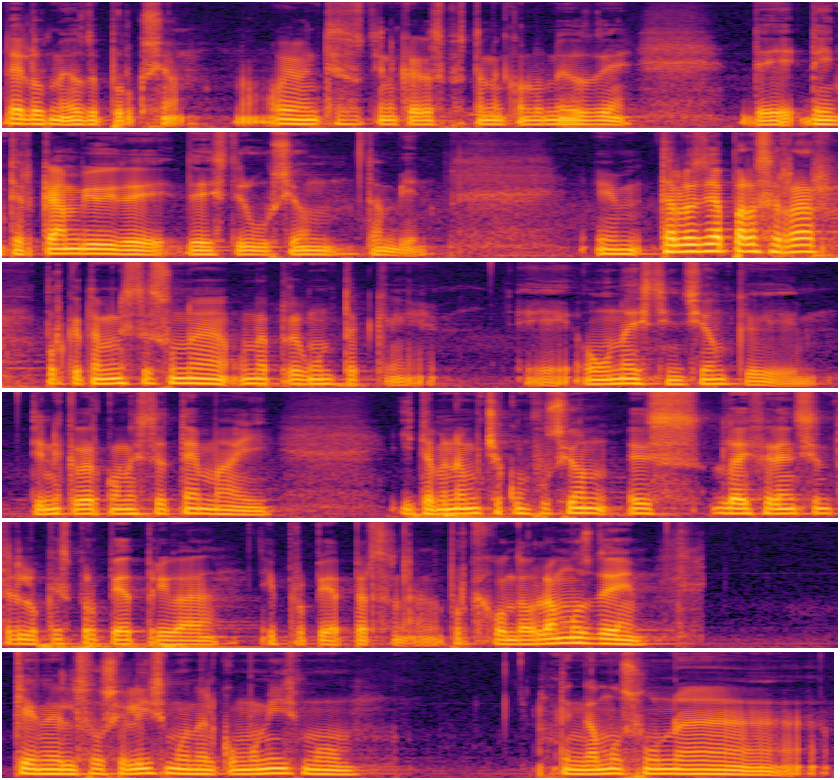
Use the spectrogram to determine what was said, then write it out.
de los medios de producción. Obviamente eso tiene que ver también con los medios de, de, intercambio y de distribución también. Em, tal vez ya para cerrar, porque también esta es una, una pregunta que, eh, o una distinción que tiene que ver con este tema y, y, también hay mucha confusión, es la diferencia entre lo que es propiedad privada y propiedad personal. Porque cuando hablamos de que en el socialismo, en el comunismo, tengamos una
